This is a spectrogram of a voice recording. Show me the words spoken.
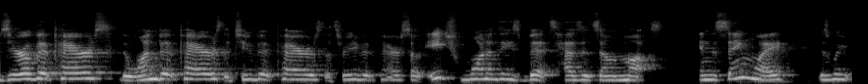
zero bit pairs, the one bit pairs, the two bit pairs, the three bit pairs. So each one of these bits has its own mux. In the same way as we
